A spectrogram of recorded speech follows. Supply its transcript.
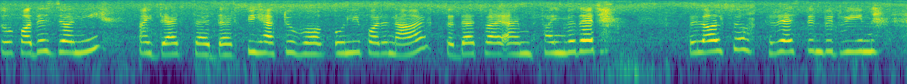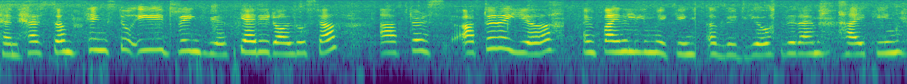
so for this journey my dad said that we have to walk only for an hour so that's why i'm fine with it we'll also rest in between and have some things to eat drink we have carried all those stuff after after a year I'm finally making a video where I'm hiking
